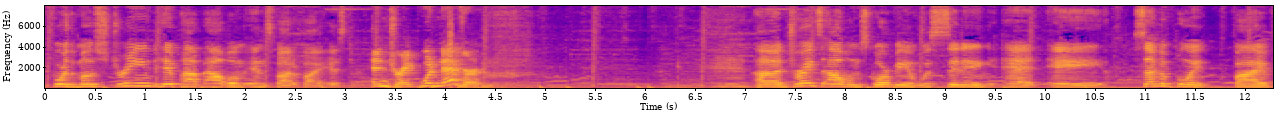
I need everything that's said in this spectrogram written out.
for the most streamed hip hop album in Spotify history. And Drake would never. Uh, Drake's album Scorpion was sitting at a 7.5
